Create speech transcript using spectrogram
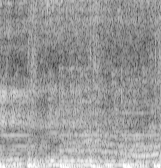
you.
